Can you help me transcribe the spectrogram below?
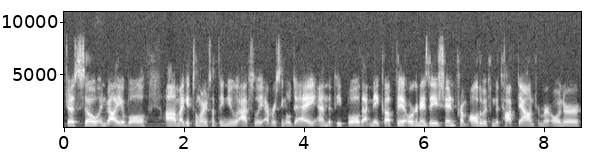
just so invaluable. Um, I get to learn something new absolutely every single day, and the people that make up the organization, from all the way from the top down, from our owner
